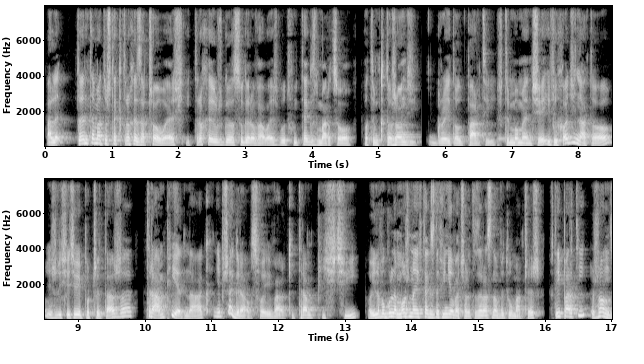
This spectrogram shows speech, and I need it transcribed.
Ale ten temat już tak trochę zacząłeś i trochę już go sugerowałeś. Był twój tekst w marcu o tym, kto rządzi Great Old Party w tym momencie i wychodzi na to, jeżeli się ciebie poczyta, że Trump jednak nie przegrał swojej walki. Trumpiści, o ile w ogóle można ich tak zdefiniować, ale to zaraz nam wytłumaczysz, w tej partii rządzą.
